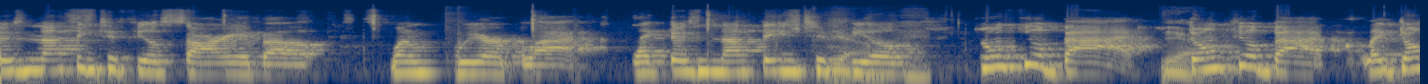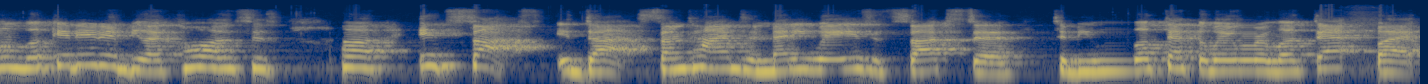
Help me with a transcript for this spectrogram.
there's nothing to feel sorry about when we are black. Like there's nothing to yeah. feel. Don't feel bad. Yeah. Don't feel bad. Like don't look at it and be like, oh, this is. Uh, it sucks. It does. Sometimes, in many ways, it sucks to to be looked at the way we're looked at. But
